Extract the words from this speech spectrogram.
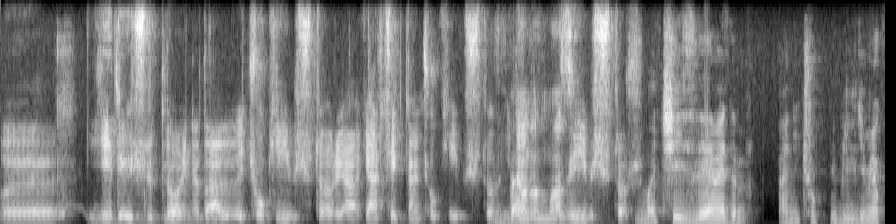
e, 7 üçlükle oynadı abi ve çok iyi bir şütör ya. Gerçekten çok iyi bir şütör. Ben İnanılmaz iyi bir şütör. Maçı izleyemedim. Hani çok bir bilgim yok.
